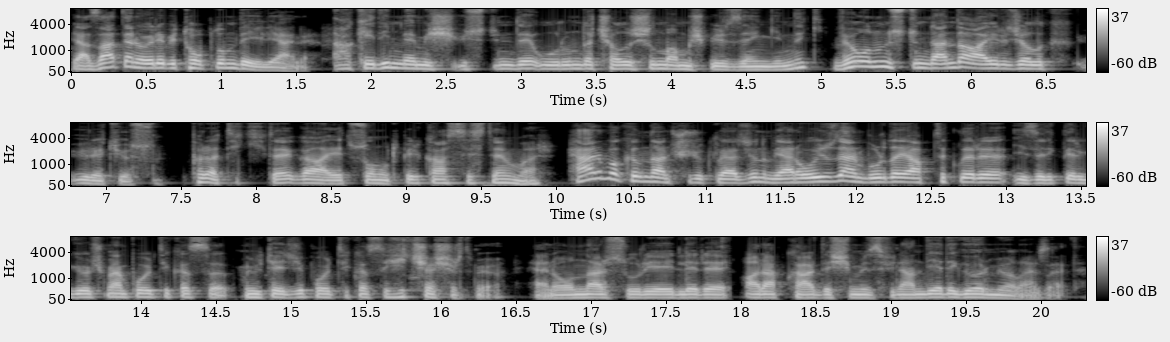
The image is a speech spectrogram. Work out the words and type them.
Ya zaten öyle bir toplum değil yani. Hak edilmemiş, üstünde uğrunda çalışılmamış bir zenginlik ve onun üstünden de ayrıcalık üretiyorsun. Pratikte gayet somut bir kas sistemi var. Her bakımdan çocuklar canım. Yani o yüzden burada yaptıkları, izledikleri göçmen politikası, mülteci politikası hiç şaşırtmıyor. Yani onlar Suriyelileri Arap kardeşimiz falan diye de görmüyorlar zaten.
